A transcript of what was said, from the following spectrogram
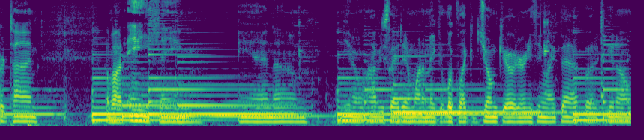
hard time about anything. And um, you know obviously i didn't want to make it look like a junkyard or anything like that but you know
